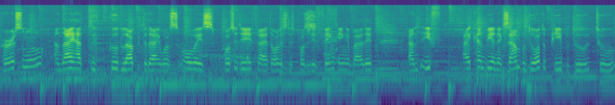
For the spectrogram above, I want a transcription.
personal, and I had the good luck that I was always positive. I had always this positive thinking about it. And if I can be an example to other people to, to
